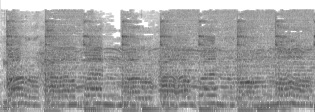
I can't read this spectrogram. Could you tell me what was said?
Marhaban marhaban Ramadan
